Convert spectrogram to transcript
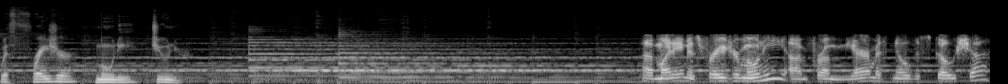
with Fraser Mooney Jr. Uh, my name is Fraser Mooney. I'm from Yarmouth, Nova Scotia.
